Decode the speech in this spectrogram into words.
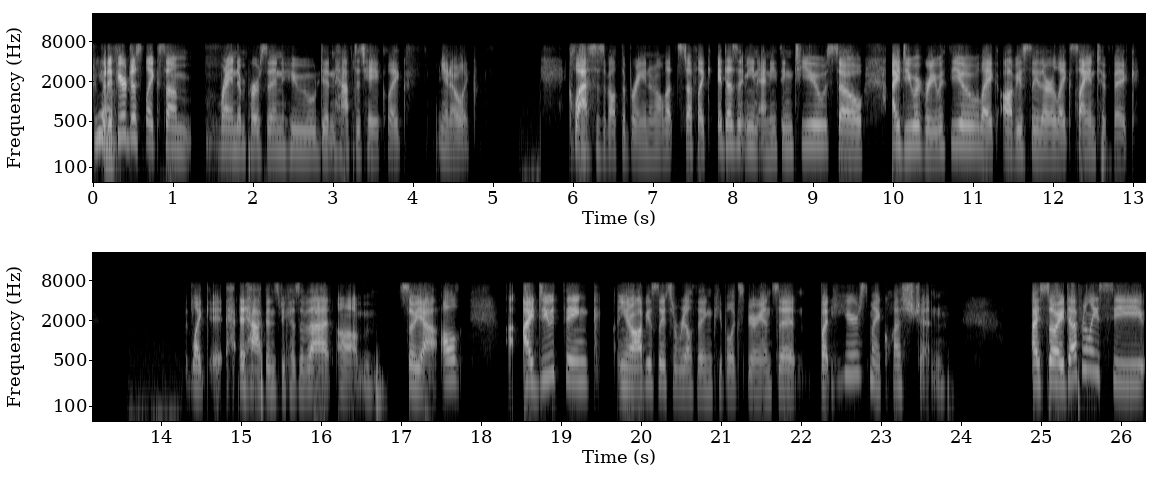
Yeah. But if you're just like some random person who didn't have to take like you know like classes about the brain and all that stuff like it doesn't mean anything to you. So i do agree with you. Like obviously there are like scientific like it, it happens because of that. Um so yeah i'll I- do think you know obviously it's a real thing. People experience it. But here's my question. I so i definitely see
